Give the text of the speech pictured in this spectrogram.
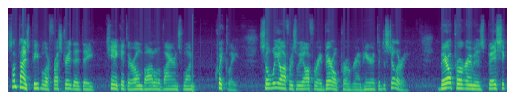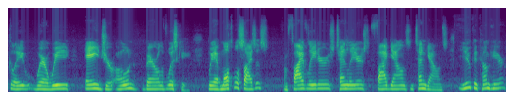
Sometimes people are frustrated that they can't get their own bottle of Irons One quickly. So we offer is we offer a barrel program here at the distillery. Barrel program is basically where we age your own barrel of whiskey. We have multiple sizes from 5 liters, 10 liters, 5 gallons, and 10 gallons. You can come here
